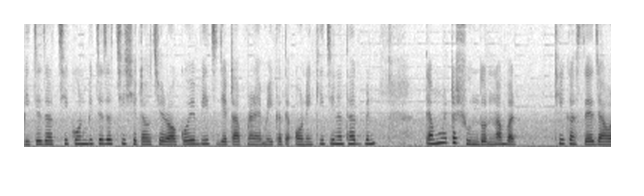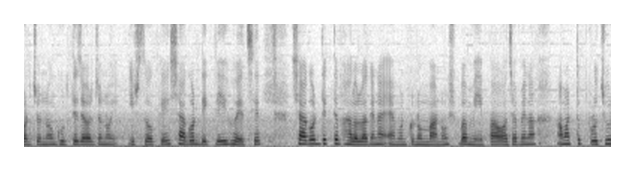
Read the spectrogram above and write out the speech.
বিচে যাচ্ছি, কোন বিচে যাচ্ছি সেটা হচ্ছে রকওয়ে বিচ যেটা আপনার আমেরিকাতে অনেকেই চিনে থাকবেন। তেমন একটা সুন্দর না বাট ঠিক আছে, যাওয়ার জন্য, ঘুরতে যাওয়ার জন্য ইটস ওকে সাগর দেখলেই হয়েছে। সাগর দেখতে ভালো লাগে না, এমন কোনো মানুষ বা মেয়ে পাওয়া যাবে না। আমার তো প্রচুর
